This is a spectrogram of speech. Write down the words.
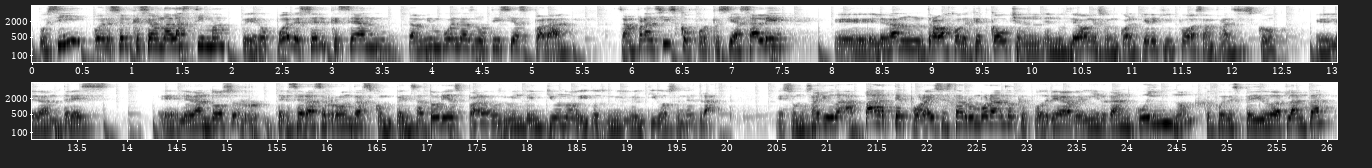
pues sí, puede ser que sea una lástima, pero puede ser que sean también buenas noticias para San Francisco, porque si a Salé eh, le dan un trabajo de head coach en, los Leones o en cualquier equipo, a San Francisco eh, le dan tres eh, le dan dos terceras rondas compensatorias para 2021 y 2022 en el draft. Eso nos ayuda. Aparte, por ahí se está rumorando que podría venir Dan Quinn, ¿no? Que fue despedido de Atlanta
